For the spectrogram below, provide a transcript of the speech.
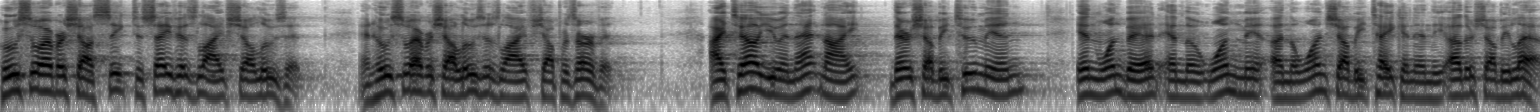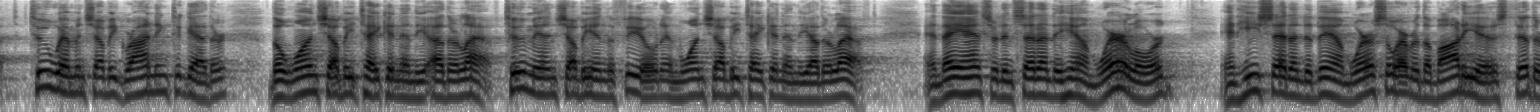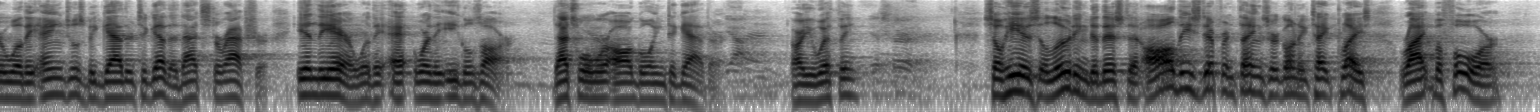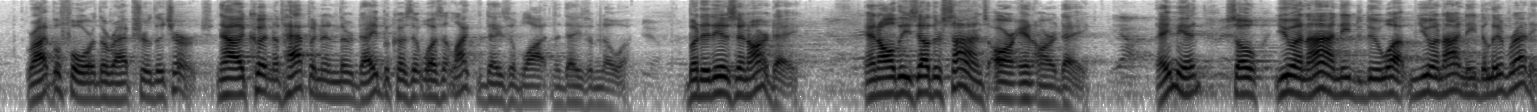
Whosoever shall seek to save his life shall lose it, and whosoever shall lose his life shall preserve it. I tell you, in that night there shall be two men in one bed, and the one, and the one shall be taken, and the other shall be left. Two women shall be grinding together the one shall be taken and the other left. Two men shall be in the field, and one shall be taken and the other left. And they answered and said unto him, Where, Lord? And he said unto them, Wheresoever the body is, thither will the angels be gathered together. That's the rapture. In the air, where the, eh, where the eagles are. That's where we're all going to gather. Are you with me? Yes, sir. so he is alluding to this that all these different things are going to take place right before right before the rapture of the church. Now, it couldn't have happened in their day because it wasn't like the days of Lot and the days of Noah. But it is in our day. And all these other signs are in our day. Amen. So you and I need to do what? You and I need to live ready.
